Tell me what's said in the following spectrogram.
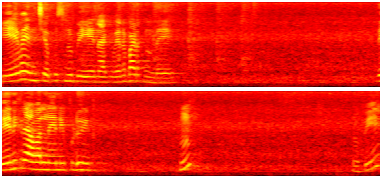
ఏమైంది చెప్పు స్నూపి? నాకు వినపడుతుంది. దేనికి రావాలి నేను ఇప్పుడు? స్నూపి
